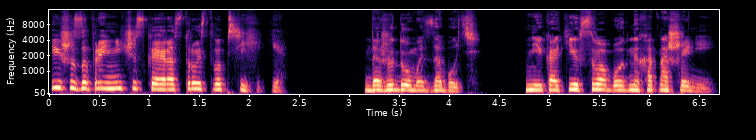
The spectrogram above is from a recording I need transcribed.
и шизофреническое расстройство психики. Даже думать забудь. Никаких свободных отношений.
